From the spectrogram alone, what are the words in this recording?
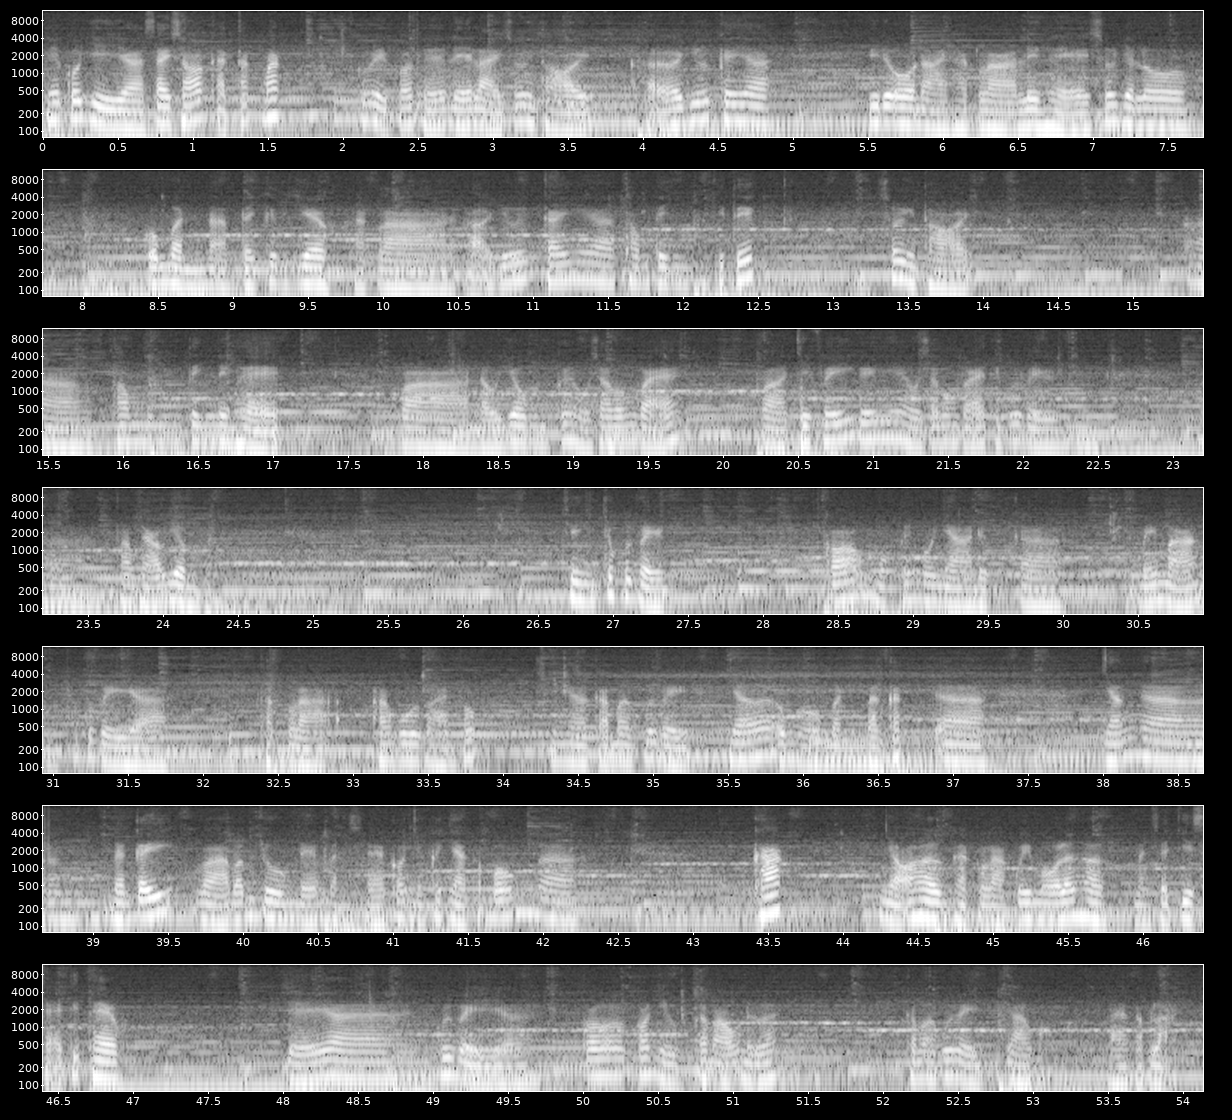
Nếu có gì à, sai sót hoặc thắc mắc, quý vị có thể để lại số điện thoại ở dưới cái à, video này hoặc là liên hệ số Zalo của mình nằm trên cái video hoặc là ở dưới cái à, thông tin chi tiết số điện thoại à, thông tin liên hệ và nội dung cái hồ sơ bản vẽ và chi phí cái hồ sơ bản vẽ thì quý vị à, tham khảo dùm xin chúc quý vị có một cái ngôi nhà được uh, mỹ mãn. Chúc quý vị uh, thật là an vui và hạnh phúc. Xin uh, cảm ơn quý vị. Nhớ ủng hộ mình bằng cách uh, nhấn uh, đăng ký và bấm chuông để mình sẽ có những cái nhà cấp 4 uh, khác nhỏ hơn hoặc là quy mô lớn hơn. Mình sẽ chia sẻ tiếp theo để để à, quý vị à, có có nhiều cái mẫu nữa. Cảm ơn quý vị. Chào và hẹn gặp lại.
